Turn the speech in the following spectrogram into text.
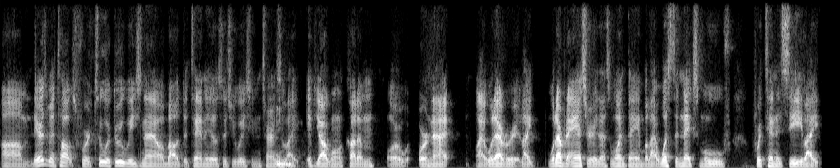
um, there's been talks for two or three weeks now about the Tannehill situation in terms Mhm. of like if y'all gonna cut him or or not, like whatever, like whatever the answer is, that's one thing. But like, what's the next move for Tennessee? Like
